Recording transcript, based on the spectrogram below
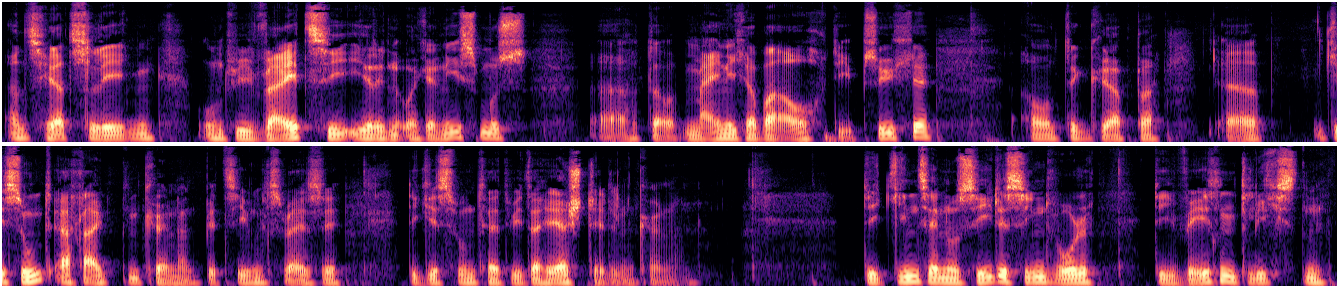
ans Herz legen und wie weit sie ihren Organismus, da meine ich aber auch die Psyche und den Körper, gesund erhalten können, beziehungsweise die Gesundheit wiederherstellen können. Die Ginsenoside sind wohl die wesentlichsten äh,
